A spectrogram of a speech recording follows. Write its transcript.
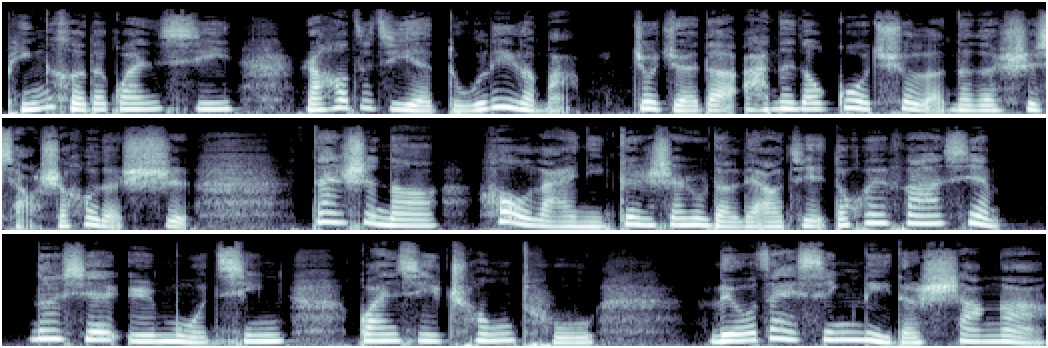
平和的关系，然后自己也独立了嘛，就觉得啊，那都过去了，那个是小时候的事。但是呢，后来你更深入的了解，都会发现。那些与母亲关系冲突留在心里的伤啊，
